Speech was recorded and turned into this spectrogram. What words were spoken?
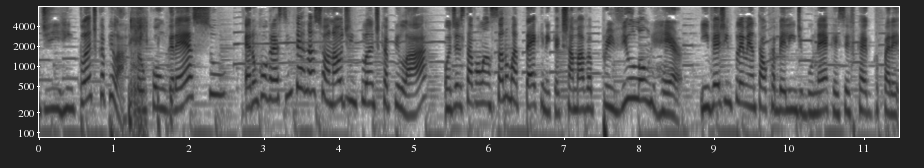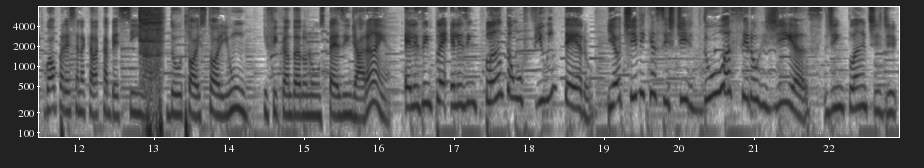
de implante capilar. Então, congresso. Era um congresso internacional de implante capilar, onde eles estavam lançando uma técnica que chamava Preview Long Hair. Em vez de implementar o cabelinho de boneca e você ficar igual pare- igual parecendo aquela cabecinha do Toy Story 1, que fica andando nos pezinhos de aranha, eles, imple- eles implantam o fio inteiro. E eu tive que assistir duas cirurgias de implante de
